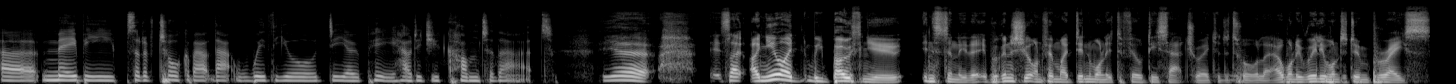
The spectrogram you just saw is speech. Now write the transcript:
uh, maybe sort of talk about that with your DOP? How did you come to that? Yeah, it's like I knew I we both knew instantly that if we're going to shoot on film, I didn't want it to feel desaturated at all. Like I wanted really wanted to embrace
